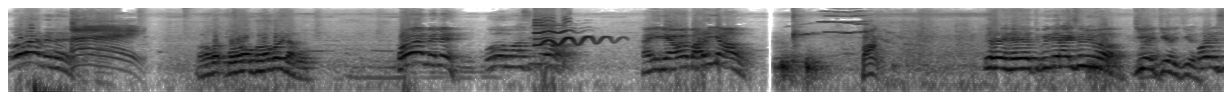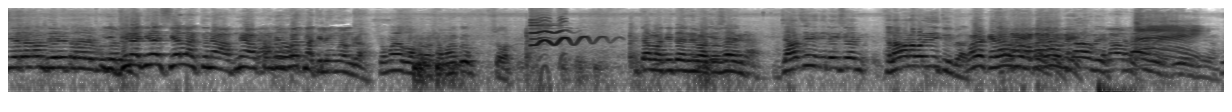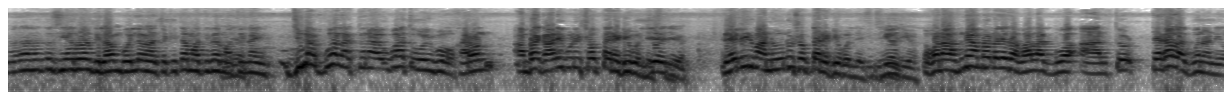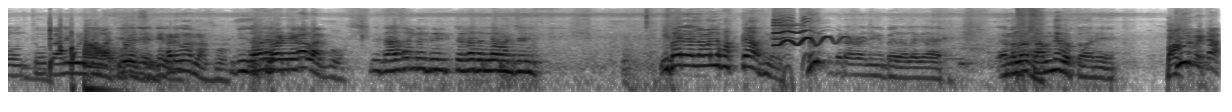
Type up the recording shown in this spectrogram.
ও এমএলএ! বড় বড় বড় করে ডাকো। ও এমএলএ! ও মাসি হাই রে আও বাড়ি যাও। এ হে তুমি দিয়ে আইছো নিবা জিও জিও জিও। ওই সেটা কোন দেরে তারা জিনা জিনা সিয়া লাগতো না। আপনি আপনার উপর মাতিলেন আমরা। সময় কম সময় খুব শর্ট এটা মাটি তাই নেবা তো সাইন জার্সি দিলাইছেন খেলা মানা বাজি তুই বার খেলা হবে খেলা হবে খেলা হবে। তো সিয়ার ওর দিলাম বললাম আছে কিতা মাতিবার মাতি নাই। জিনা বুয়া লাগতো না উবা তো হইব কারণ আমরা গাড়ি গুড়ি সবটা রেডি করলি জি জি রেলির মানুষও সবটা রেডি করলি জিও জিও। তখন আপনি আমরা লগে যাবা লাগবো আর তো টাকা লাগবো না নিয়ম তো গাড়ি গুড়ি তো মাতি জি, জি, জি। যেখানে ওর লাগবো। টাকা দিলাম এবার ফাক্কা আপনি। বেটা গালি বেরা লাগা এমএলএ সামনে বর্তমানে। দূর বেটা।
